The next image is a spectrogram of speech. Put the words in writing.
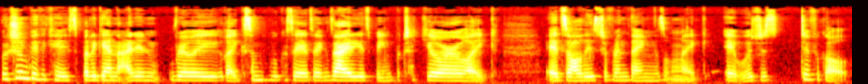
which shouldn't be the case, but again, I didn't really like some people could say it's anxiety, it's being particular, like it's all these different things and like it was just difficult.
